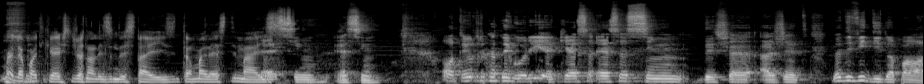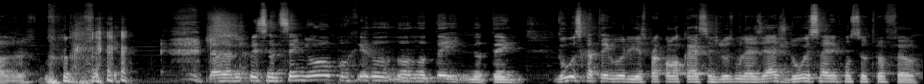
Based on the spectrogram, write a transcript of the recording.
O melhor podcast de jornalismo desse país, então merece demais. É sim, é sim. Ó, tem outra categoria que essa, essa sim deixa a gente. Não é dividido a palavra. Na verdade, pensando, senhor, por que não, não, não tem, não tem duas categorias pra colocar essas duas mulheres e as duas saírem com seu troféu?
